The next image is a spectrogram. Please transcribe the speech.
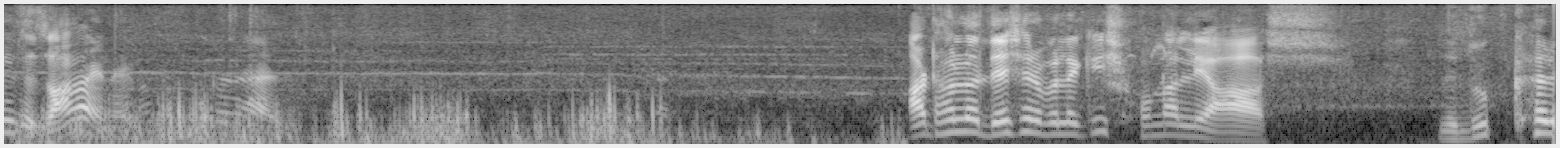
এই নাই। পাট হলো দেশের বলে কি সোনালি আঁশ। যে দুঃখের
